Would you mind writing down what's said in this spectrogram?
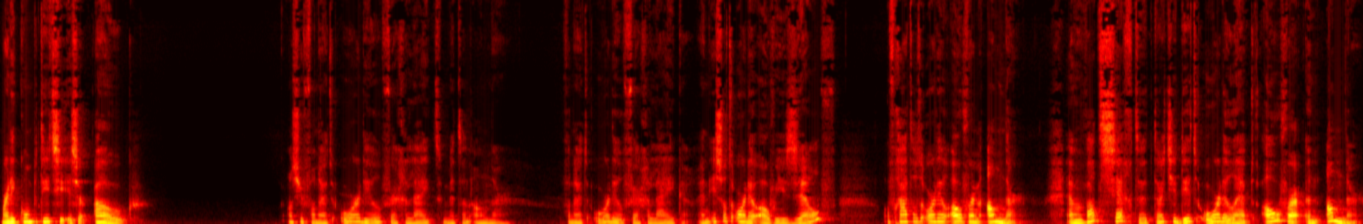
Maar die competitie is er ook als je vanuit oordeel vergelijkt met een ander vanuit oordeel vergelijken. En is dat oordeel over jezelf of gaat dat oordeel over een ander? En wat zegt het dat je dit oordeel hebt over een ander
